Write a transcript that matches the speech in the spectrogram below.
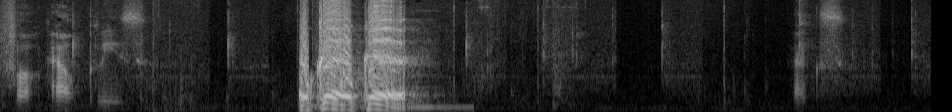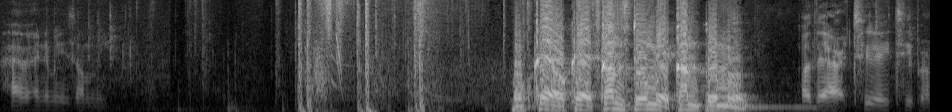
fuck, help, please. Okay, okay. Thanks. I have enemies on me. Okay, okay. Come to me, come to me. Oh, they are at 280, bro.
